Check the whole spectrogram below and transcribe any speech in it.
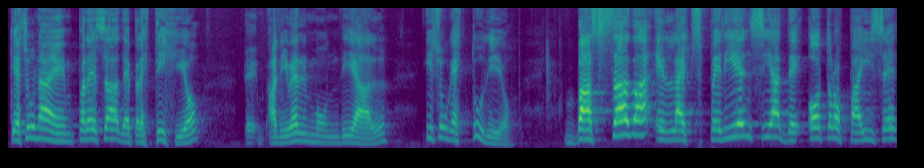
que es una empresa de prestigio eh, a nivel mundial, hizo un estudio basada en la experiencia de otros países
